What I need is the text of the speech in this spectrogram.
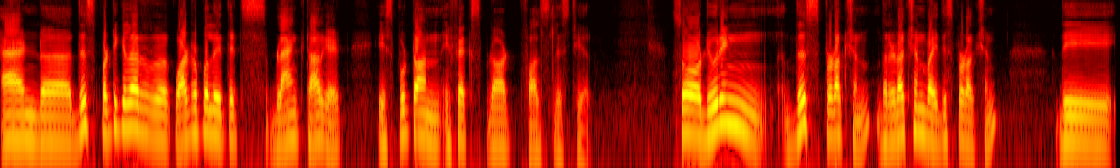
and uh, this particular quadruple with its blank target is put on if x dot false list here. So, during this production the reduction by this production the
